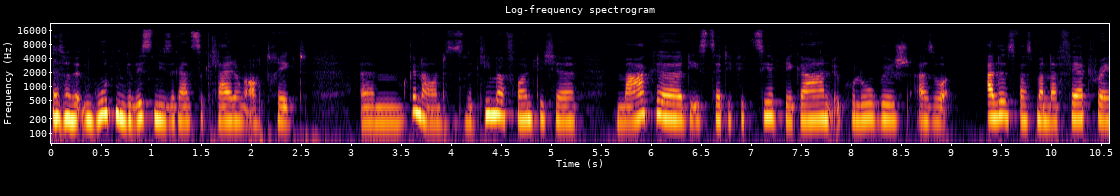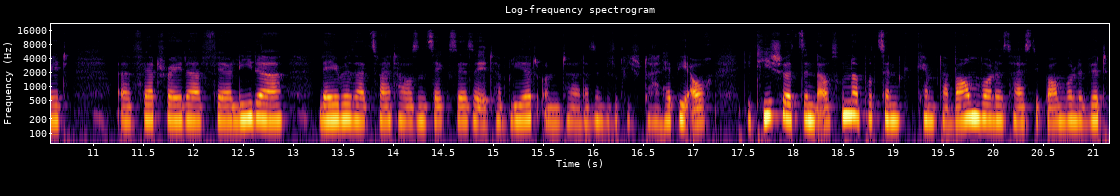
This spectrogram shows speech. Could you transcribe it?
dass man mit einem guten Gewissen diese ganze Kleidung auch trägt. Ähm, genau, und das ist eine klimafreundliche Marke, die ist zertifiziert vegan, ökologisch, also alles, was man da Fairtrade, äh, Fairtrader, Fairleader Label seit 2006 sehr, sehr etabliert und äh, da sind wir wirklich total happy. Auch die T-Shirts sind aus 100% gekämmter Baumwolle, das heißt, die Baumwolle wird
